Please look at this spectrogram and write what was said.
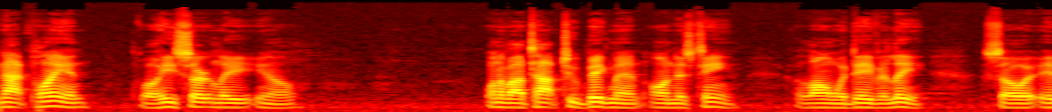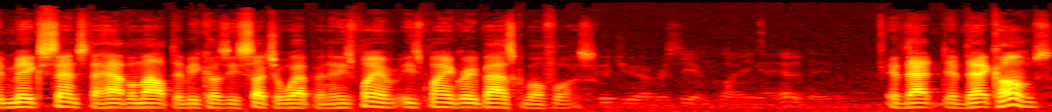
not playing, well, he's certainly you know one of our top two big men on this team, along with David Lee. So it makes sense to have him out there because he's such a weapon, and he's playing he's playing great basketball for us. Could you ever see him playing ahead of David? If that if that comes,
